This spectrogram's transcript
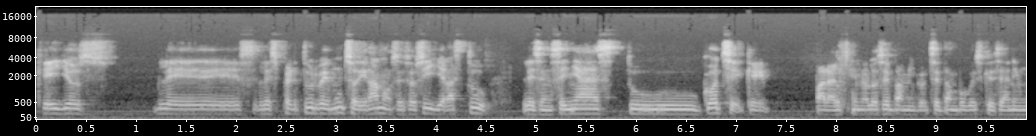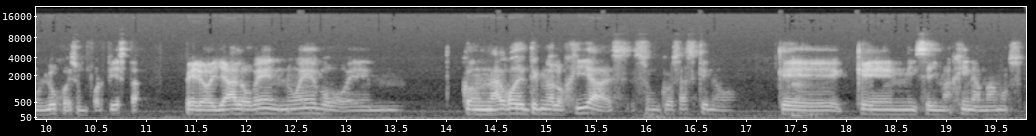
que ellos les, les, perturbe mucho, digamos. Eso sí, llegas tú, les enseñas tu coche, que para el que no lo sepa, mi coche tampoco es que sea ningún lujo, es un Ford Fiesta, pero ya lo ven nuevo en con algo de tecnología, son cosas que no, que, ni se imaginan, vamos.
